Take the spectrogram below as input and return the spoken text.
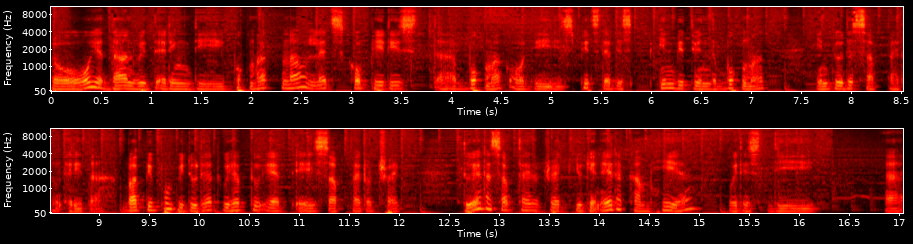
So we are done with adding the bookmark. Now let's copy this uh, bookmark or the speech that is in between the bookmark into the subtitle editor. But before we do that we have to add a subtitle track. To add a subtitle track you can either come here which is the uh,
